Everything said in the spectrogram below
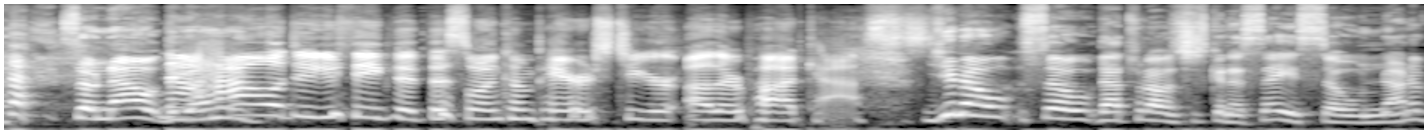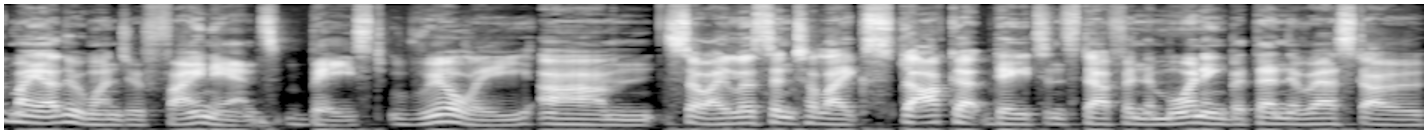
so now, Now, only how do you think that this one compares to your other podcasts? You know, so that's what I was just gonna say. So none of my other ones are finance based, really. Um, so I listen to like stock updates and stuff in the morning, but then the rest are,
